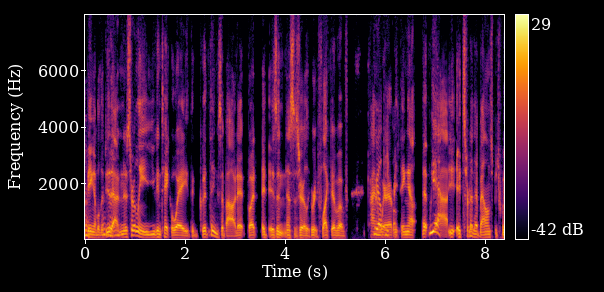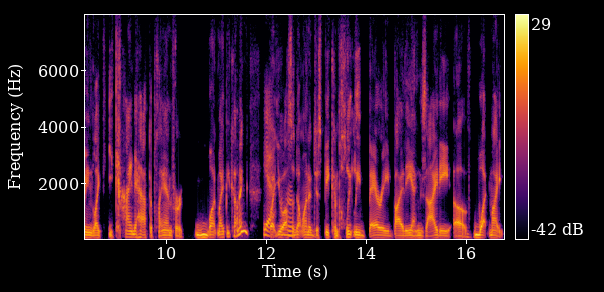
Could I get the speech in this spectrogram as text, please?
Mhm. being able to do that, Mhm. and certainly you can take away the good things about it, but it isn't necessarily reflective of kind Real of where people. everything else. Uh, yeah, it's sort of that balance between like you kind of have to plan for what might be coming, Yeah. but you mm-hmm. also don't want to just be completely buried by the anxiety of what might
